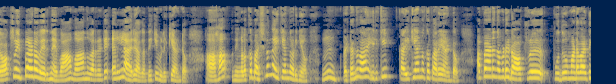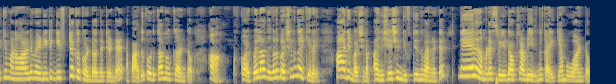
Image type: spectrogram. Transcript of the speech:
ഡോക്ടർ ഇപ്പോഴാണോ വരുന്നേ? വാ വാ എന്ന് പറഞ്ഞിട്ട് എല്ലാവരും അകത്തേക്ക് വിളിക്കുകയാണ് കേട്ടോ ആഹാ നിങ്ങളൊക്കെ ഭക്ഷണം കഴിക്കാൻ തുടങ്ങിയോ? പെട്ടെന്ന് വാ ഇരിക്കി കഴിക്കാന്നൊക്കെ പറയാം കേട്ടോ അപ്പോഴാണ് നമ്മുടെ ഡോക്ടർ പുതു മണവാട്ടിക്കും മണവാളിനും വേണ്ടിയിട്ട് ഗിഫ്റ്റ് ഒക്കെ കൊണ്ടുവന്നിട്ടുണ്ട്. അപ്പൊ അത് കൊടുക്കാൻ നോക്കുകയാണ് കേട്ടോ ആ കുഴപ്പമില്ല നിങ്ങൾ ഭക്ഷണം കഴിക്കല്ലേ? ആദ്യം ഭക്ഷണം അതിനുശേഷം ഗിഫ്റ്റ് എന്ന് പറഞ്ഞിട്ട് നേരെ നമ്മുടെ ശ്രീ ഡോക്ടർ അവിടെ ഇരുന്ന് കഴിക്കാൻ പോവാണ് കേട്ടോ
